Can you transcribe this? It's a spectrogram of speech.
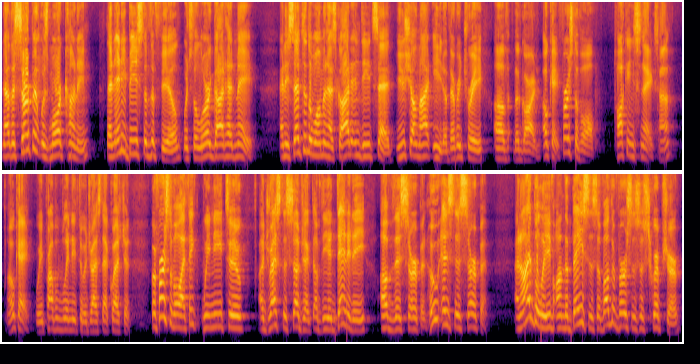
Now the serpent was more cunning than any beast of the field which the Lord God had made. And he said to the woman, Has God indeed said, You shall not eat of every tree of the garden? Okay, first of all, talking snakes, huh? Okay, we probably need to address that question. But first of all, I think we need to address the subject of the identity of this serpent. Who is this serpent? And I believe on the basis of other verses of scripture,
